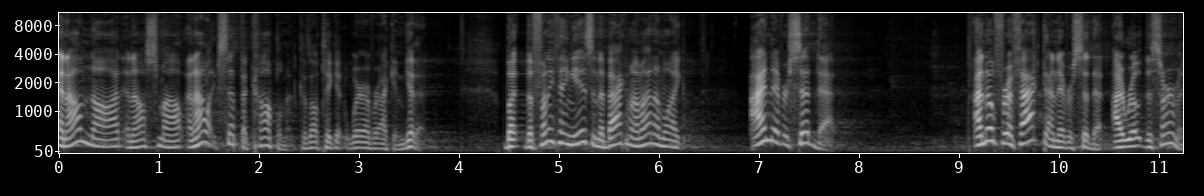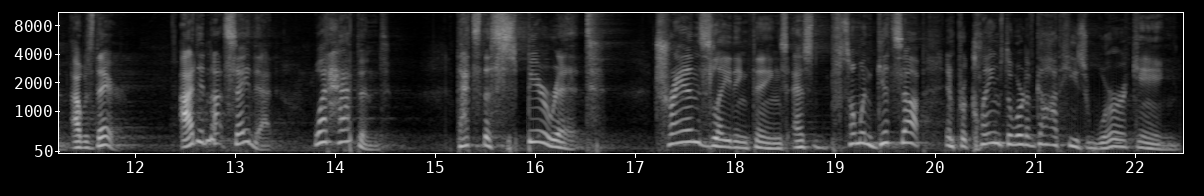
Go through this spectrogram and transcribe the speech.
And I'll nod and I'll smile and I'll accept the compliment because I'll take it wherever I can get it. But the funny thing is, in the back of my mind, I'm like, I never said that. I know for a fact I never said that. I wrote the sermon, I was there. I did not say that. What happened? That's the Spirit translating things as someone gets up and proclaims the Word of God. He's working.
